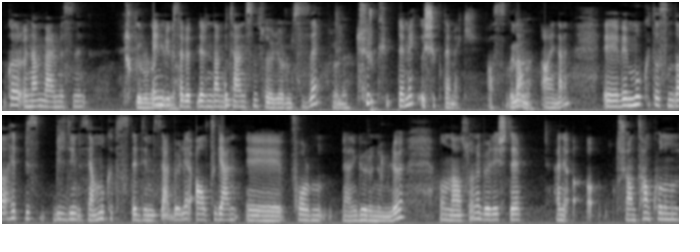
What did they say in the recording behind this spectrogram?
bu kadar önem vermesinin Türkler en geliyor. büyük sebeplerinden bir tanesini söylüyorum size. Söyle. Türk demek ışık demek aslında. Öyle mi? Aynen. Ee, ve Mu kıtasında hep biz bildiğimiz yani Mu kıtası dediğimiz yer böyle altıgen e, form yani görünümlü. Ondan sonra böyle işte hani şu an tam konumunu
